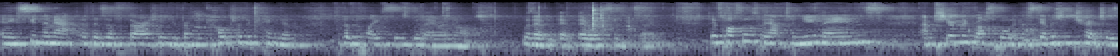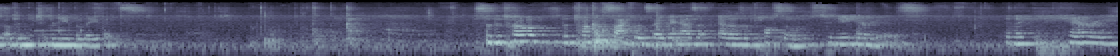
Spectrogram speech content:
and he sent them out with his authority to bring the culture of the kingdom to the places where they were not, where they, they, they were sent to. The apostles went out to new lands, um, sharing the gospel and establishing churches of the, to the new believers. So the 12, the 12 disciples, they went out as, as apostles to new areas. And they carried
